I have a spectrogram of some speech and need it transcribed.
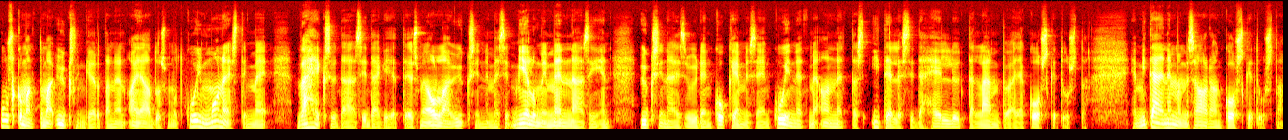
Uskomattoman yksinkertainen ajatus, mutta kuin monesti me väheksytään sitäkin, että jos me ollaan yksin, niin me mieluummin mennään siihen yksinäisyyden kokemiseen, kuin että me annettaisiin itselle sitä hellyyttä, lämpöä ja kosketusta. Ja mitä enemmän me saadaan kosketusta,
